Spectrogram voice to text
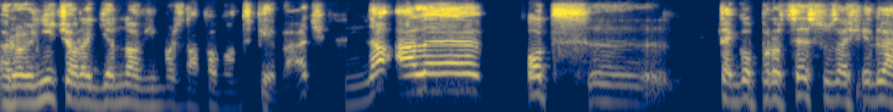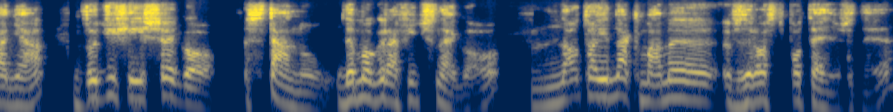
rolniczo-regionowi, można powątpiewać. No ale od y, tego procesu zasiedlania do dzisiejszego stanu demograficznego, no to jednak mamy wzrost potężny.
